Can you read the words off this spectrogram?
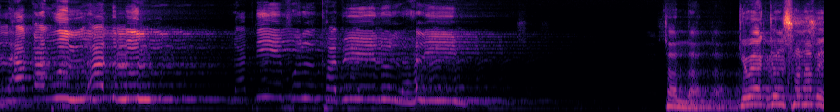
الحكم العدل اللطيف الخبير الحليم চাল্লাহ কেউ একজন শোনাবে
